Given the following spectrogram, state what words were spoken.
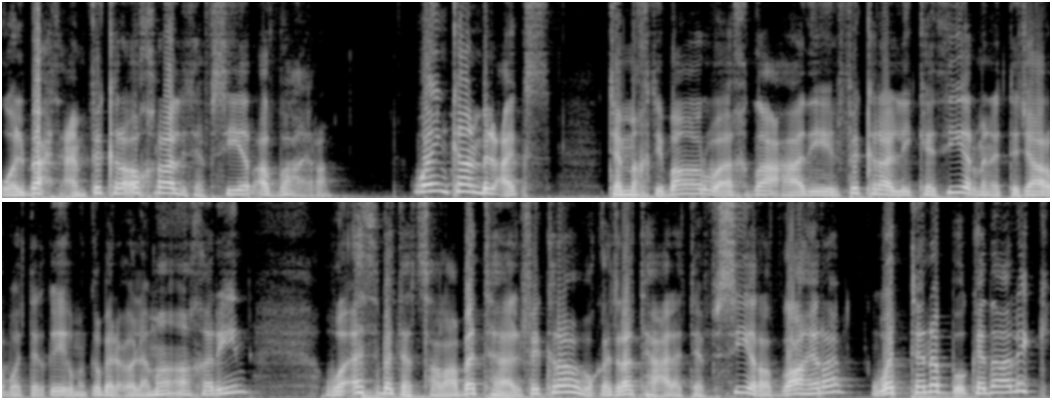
والبحث عن فكرة أخرى لتفسير الظاهرة. وإن كان بالعكس تم اختبار وإخضاع هذه الفكرة لكثير من التجارب والتدقيق من قبل علماء آخرين وأثبتت صلابتها الفكرة وقدرتها على تفسير الظاهرة والتنبؤ كذلك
